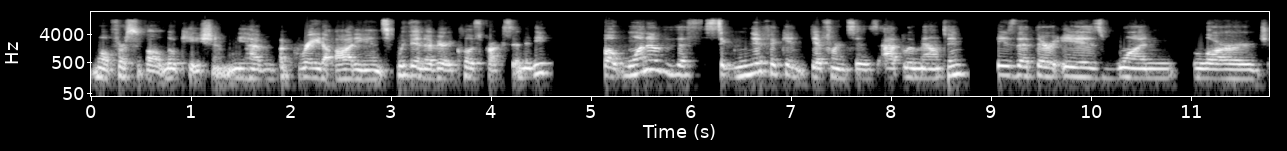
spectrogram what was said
well, first of all, location. We have a great audience within a very close proximity. But one of the significant differences at Blue Mountain is that there is one large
